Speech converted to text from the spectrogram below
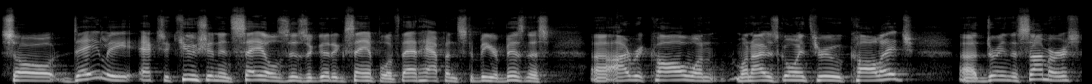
So, daily execution in sales is a good example. If that happens to be your business, uh, I recall when, when I was going through college uh, during the summers,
